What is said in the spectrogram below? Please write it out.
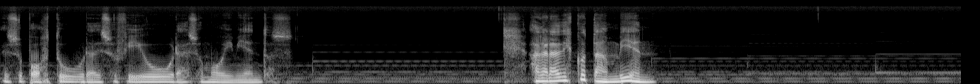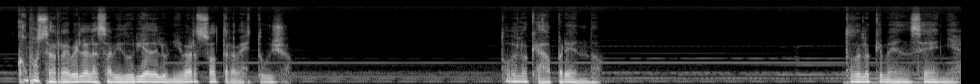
de su postura, de su figura, de sus movimientos. Agradezco también cómo se revela la sabiduría del universo a través tuyo todo lo que aprendo, todo lo que me enseña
